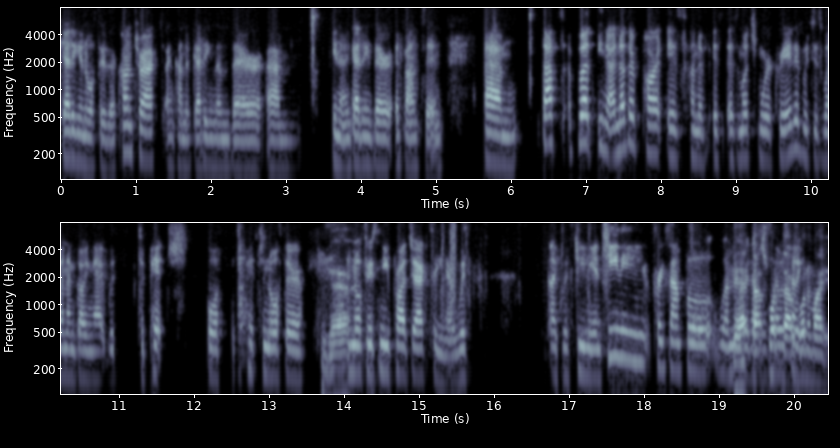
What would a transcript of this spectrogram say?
getting an author their contract and kind of getting them their um you know and getting their advance in um that's but you know another part is kind of is, is much more creative which is when I'm going out with to pitch or to pitch an author yeah. an author's new project so you know with like with Genie and Teeny, for example. yeah, that that's was, one. That was, one of my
